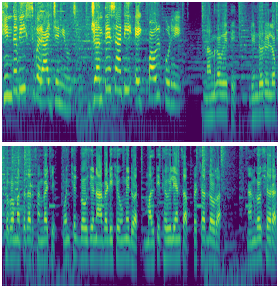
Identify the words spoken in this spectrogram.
हिंदवी स्वराज्य न्यूज. जनतेसाठी एक पाऊल पुढे. नांदगाव येथे दिंडोरी लोकसभा मतदारसंघाचे वंचित बहुजन आघाडीचे उमेदवार मालती थविल यांचा प्रचार दौरा. नांदगाव शहरात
